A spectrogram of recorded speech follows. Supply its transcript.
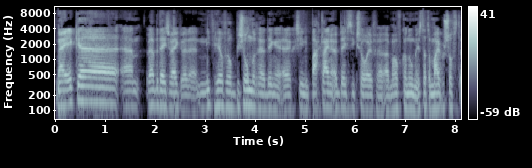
Nee, ik, uh, um, we hebben deze week uh, niet heel veel bijzondere dingen uh, gezien. Een paar kleine updates die ik zo even uit mijn hoofd kan noemen. Is dat de Microsoft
